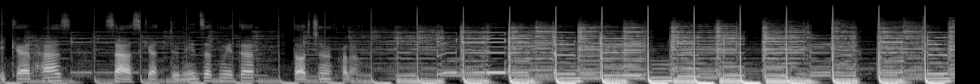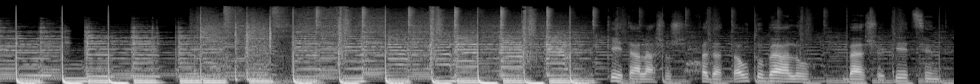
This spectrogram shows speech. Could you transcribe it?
Ikerház, 102 négyzetméter, tartsanak velem! Kétállásos fedett autóbeálló, belső kétszint,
